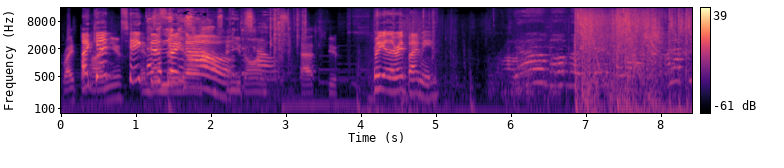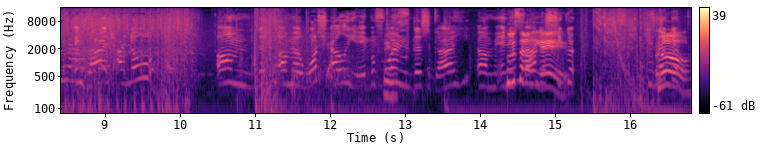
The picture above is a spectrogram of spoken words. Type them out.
Right I can't you. take this right this now. house. I'm in Continued this on past you. Oh yeah, they're right by me. And guys, I know. Um, the, um, I watched LEA before, Who's- and this guy, um, and Who's he found LEA? a secret. He's like No.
